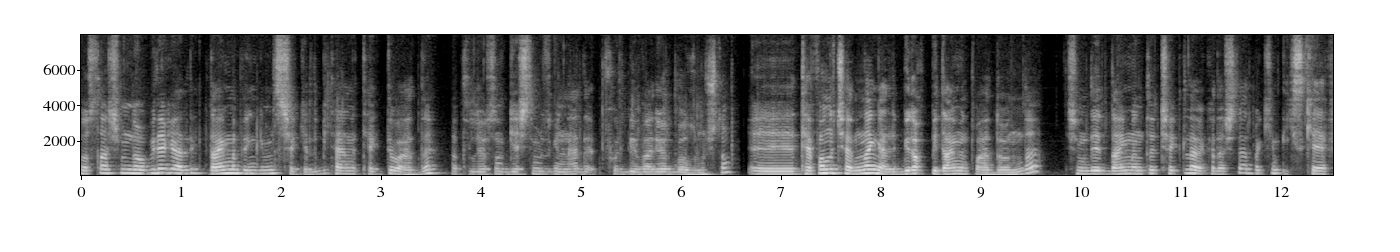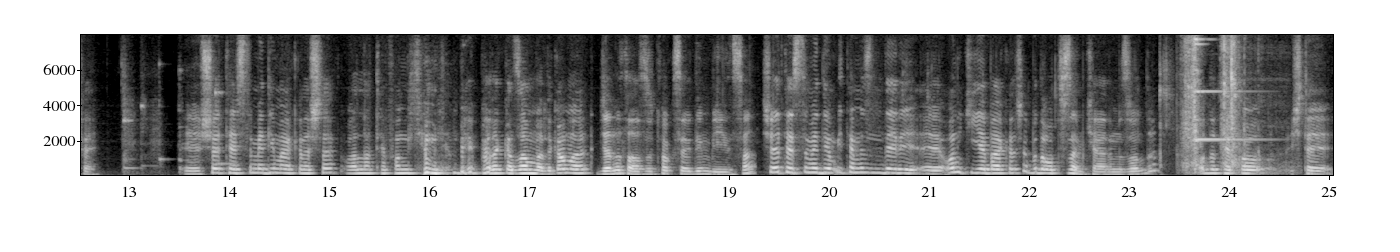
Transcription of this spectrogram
Dostlar şimdi o bire geldik. Diamond ringimiz çekildi. Bir tane tekli vardı. Hatırlıyorsunuz geçtiğimiz günlerde full bir varıyor bozmuştum. Ee, Tefon'un çarından geldi. Bir ok bir diamond vardı onun da. Şimdi Diamond'ı çektiler arkadaşlar. Bakayım XKF. Ee, şöyle teslim edeyim arkadaşlar. Valla Tefon iteminden pek para kazanmadık ama canı sağ olsun. Çok sevdiğim bir insan. Şöyle teslim ediyorum. İtemimizin değeri e, 12 GB arkadaşlar. Bu da 30 M karımız oldu. O da Tefo işte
